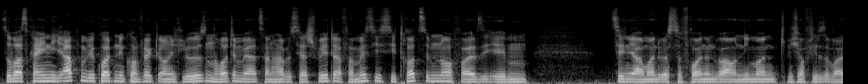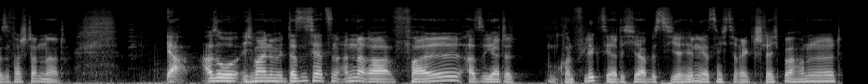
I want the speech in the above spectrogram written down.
Sowas kann ich nicht ab und wir konnten den Konflikt auch nicht lösen. Heute mehr als ein halbes Jahr später vermisse ich sie trotzdem noch, weil sie eben zehn Jahre meine beste Freundin war und niemand mich auf diese Weise verstanden hat. Ja, also ich meine, das ist jetzt ein anderer Fall. Also ihr hattet einen Konflikt, sie hatte ich ja bis hierhin jetzt nicht direkt schlecht behandelt.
